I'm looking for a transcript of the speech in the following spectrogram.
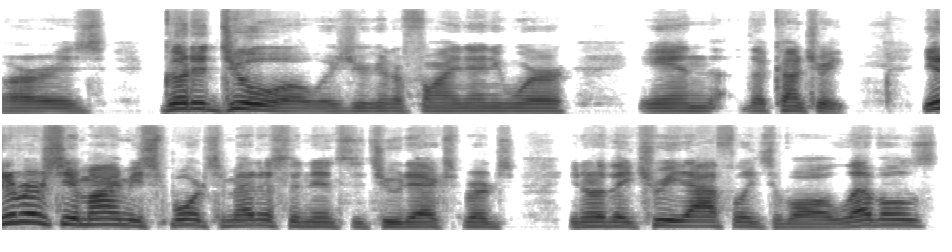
are as good a duo as you're going to find anywhere in the country. University of Miami Sports Medicine Institute experts, you know, they treat athletes of all levels,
